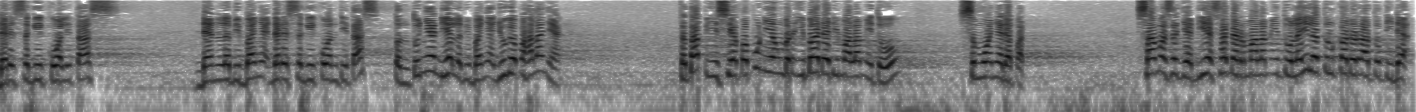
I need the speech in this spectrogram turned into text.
dari segi kualitas dan lebih banyak dari segi kuantitas, tentunya dia lebih banyak juga pahalanya. Tetapi siapa pun yang beribadah di malam itu, semuanya dapat. Sama saja dia sadar malam itu Lailatul Qadar atau tidak.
